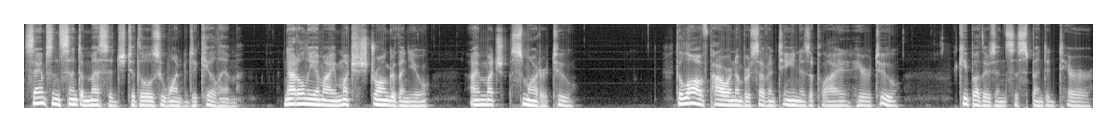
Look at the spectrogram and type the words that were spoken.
Samson sent a message to those who wanted to kill him. Not only am I much stronger than you, I am much smarter too. The law of power number 17 is applied here too. Keep others in suspended terror,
